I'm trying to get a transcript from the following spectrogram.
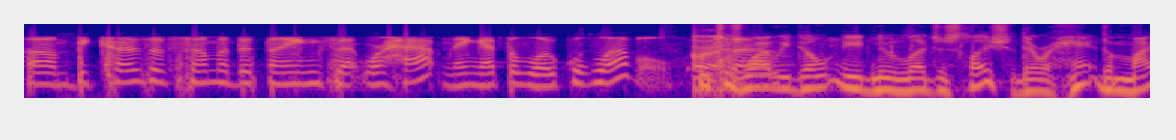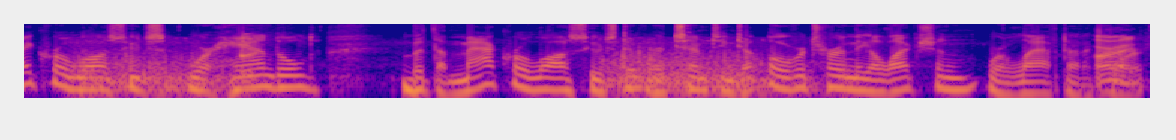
um, because of some of the things that were happening at the local level. Which so, is why we don't need new legislation. There were ha- the micro lawsuits were handled, but the macro lawsuits that were attempting to overturn the election were laughed out of court. All right,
